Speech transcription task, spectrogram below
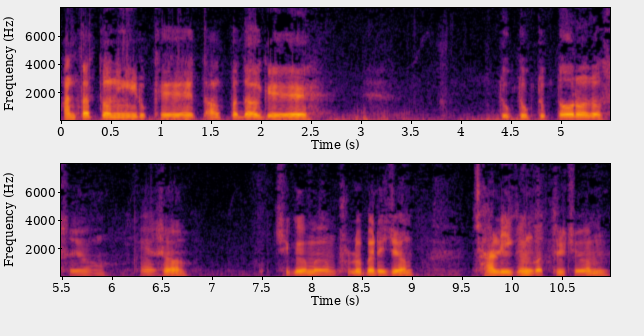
안 땄더니 이렇게 땅바닥에 뚝뚝뚝 떨어졌어요. 그래서 지금은 블루베리 좀 잘 익은 것들 좀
